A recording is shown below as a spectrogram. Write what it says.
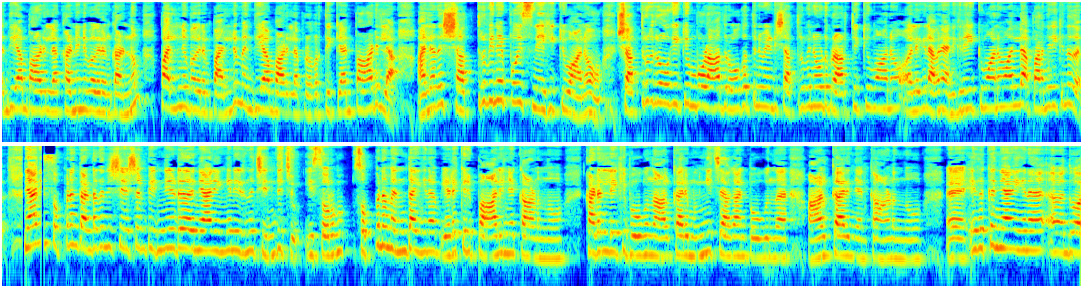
എന്ത് ചെയ്യാൻ പാടില്ല? കണ്ണിന് പകരം കണ്ണും പല്ലിന് പകരം പല്ലും എന്ത് ചെയ്യാൻ പാടില്ല? പ്രവർത്തിക്കാൻ പാടില്ല. അല്ലാതെ ശത്രുവിനെ പോയി സ്നേഹിക്കുവാനോ ശത്രു ദ്രോഹിക്കുമ്പോൾ ആ ദ്രോഹത്തിന് വേണ്ടി ശത്രുവിനോട് പ്രാർത്ഥിക്കുവാനോ അല്ലെങ്കിൽ അവനെ അനുഗ്രഹിക്കുവാനോ അല്ല പറഞ്ഞിരിക്കുന്നത്. ഞാൻ ഈ സ്വപ്നം കണ്ടതിന് ശേഷം പിന്നീട് ഞാൻ ഇങ്ങനെ ഇരുന്ന് ചിന്തിച്ചു. ഈ സ്വപ്നം എന്താ ഇങ്ങനെ ഇടയ്ക്കൊരു പാലിനെ കാണുന്നു കടലിലേക്ക് പോകുന്ന ആൾക്കാർ മുങ്ങിച്ചാകാൻ പോകുന്ന ആൾക്കാരെ ഞാൻ കാണുന്നു. ഇതൊക്കെ ഞാൻ ഇങ്ങനെ എന്തുവാ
